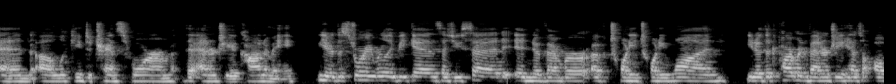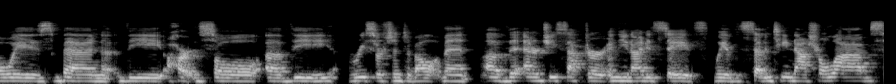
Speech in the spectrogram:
and uh, looking to transform the energy economy you know, the story really begins, as you said, in November of 2021. You know, the Department of Energy has always been the heart and soul of the research and development of the energy sector in the United States. We have 17 national labs,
